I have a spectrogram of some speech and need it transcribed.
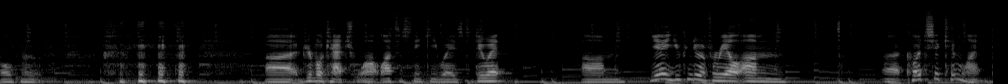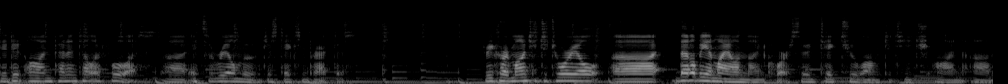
Bold move. uh, dribble catch. Lots of sneaky ways to do it. Um, yeah, you can do it for real. Um, uh, Kotsia did it on Penn and Teller Fool Us. Uh, it's a real move. It just takes some practice. Three card Monty tutorial. Uh, that'll be in my online course. It would take too long to teach on. Um,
